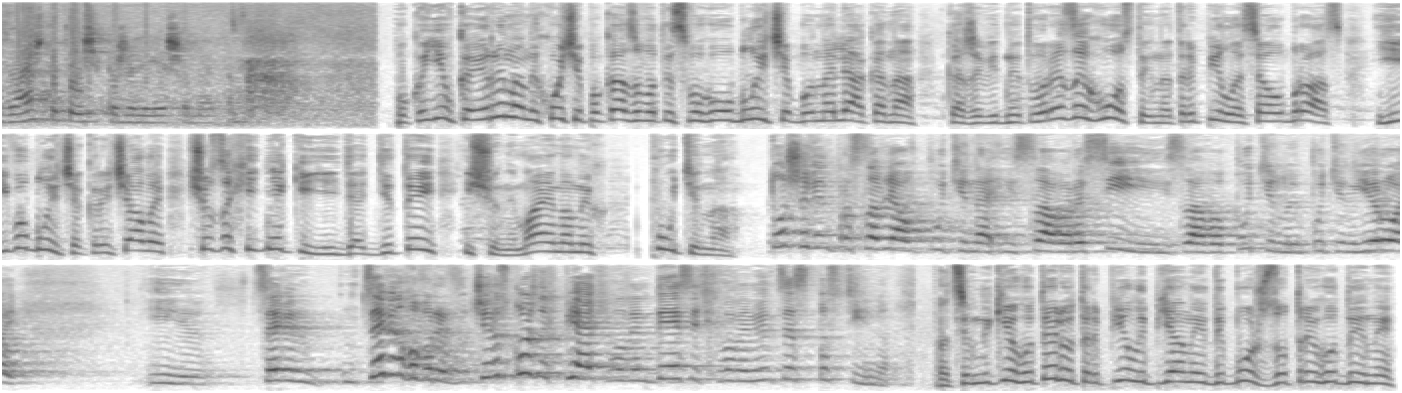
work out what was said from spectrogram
Ти знаєш, що ти ще пожалієш об этом? Покоївка Ірина не хоче показувати свого обличчя, бо налякана. Каже, від нетверезих гостей натерпілася образ. Їй в обличчя кричали, що західняки їдять дітей і що немає на них Путіна. То, що він прославляв Путіна і слава Росії, і слава Путіну, і Путін герой. І це він, це він говорив через кожних 5 хвилин, 10 хвилин, він це постійно. Працівники готелю терпіли п'яний дебош зо три години,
